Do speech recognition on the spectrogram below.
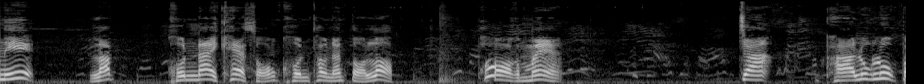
ำนี้รับคนได้แค่สองคนเท่านั้นต่อรอบ พ่อกับแม่ จะพาลูกๆไป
